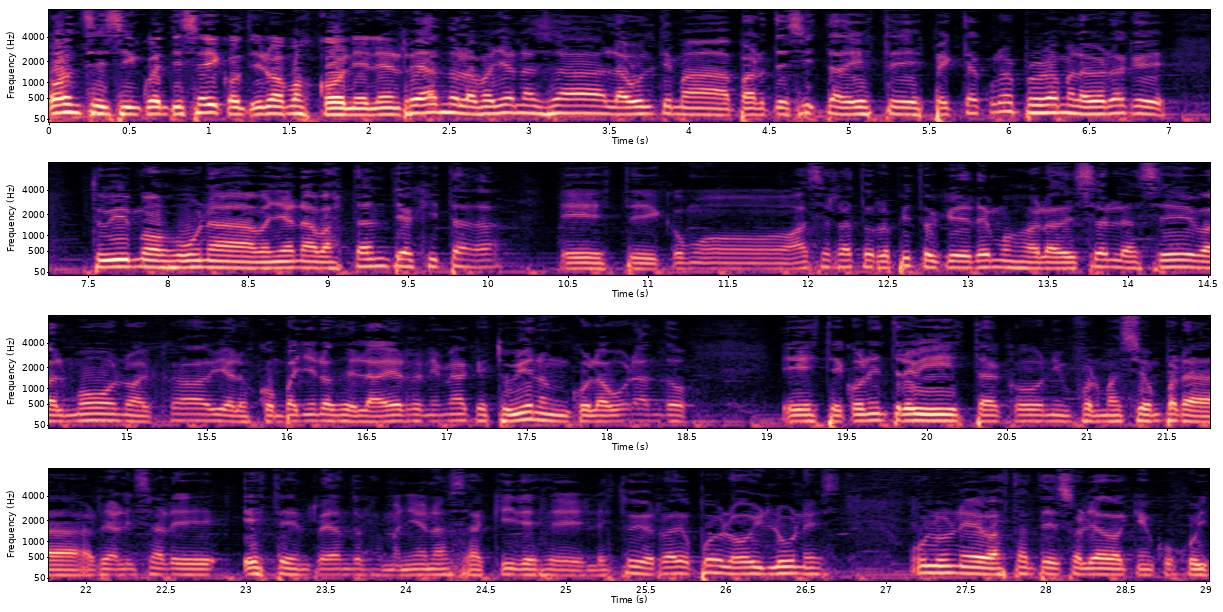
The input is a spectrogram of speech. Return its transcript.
11 y 56 continuamos con el Enredando la Mañana, ya la última partecita de este espectacular programa. La verdad que tuvimos una mañana bastante agitada. Este, como hace rato repito, queremos agradecerle a Seba, al Mono, al Javi, a los compañeros de la RNMA que estuvieron colaborando este, con entrevista, con información para realizar eh, este Enredando las Mañanas aquí desde el estudio de Radio Pueblo, hoy lunes, un lunes bastante soleado aquí en Jujuy.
